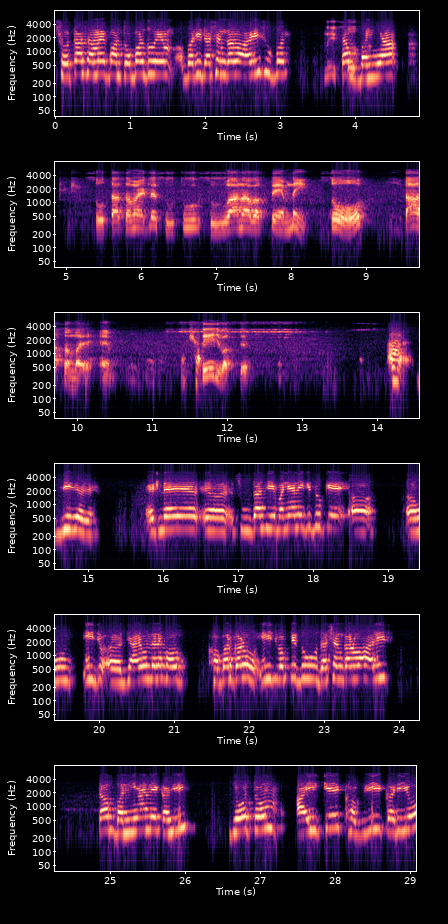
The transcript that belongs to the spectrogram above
સોતા સમય પણ તો પણ તું એમ પછી દર્શન કરવા આવીશ ઉપર? તો બનિયા સોતા સમય એટલે સૂતું સુવાના વખતે એમ નહીં સો તા સમય એમ. તે જ વખતે. હા જી એટલે સુરદાસજીએ બન્યાને કીધું કે હું ઈ જ્યારે હું તને ખબર કરું ઈ જ વખતે તું દર્શન કરવા હાલીશ तब बनिया ने कही જો તુમ आई કે ખબરી કરિયો,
